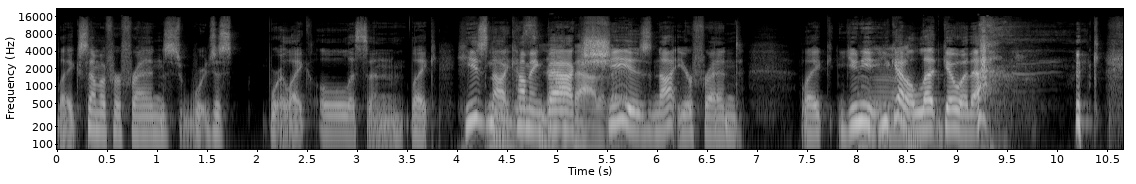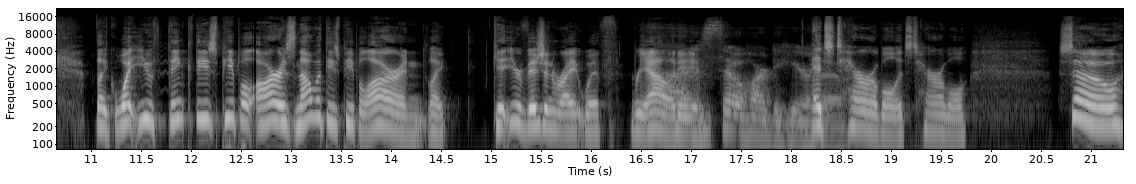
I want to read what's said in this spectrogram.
like some of her friends were just were like listen like he's You not coming back she it." is not your friend like you need you gotta let go of that like, like what you think these people are is not what these people are and like get your vision right with reality It's so hard to hear. it's though. terrible. It's terrible. So,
